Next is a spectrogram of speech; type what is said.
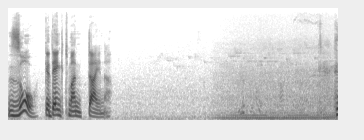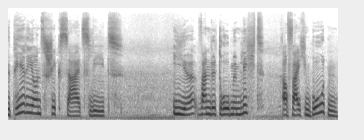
So gedenkt man deiner. Hyperions Schicksalslied. Ihr wandelt droben im Licht, auf weichem Boden,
